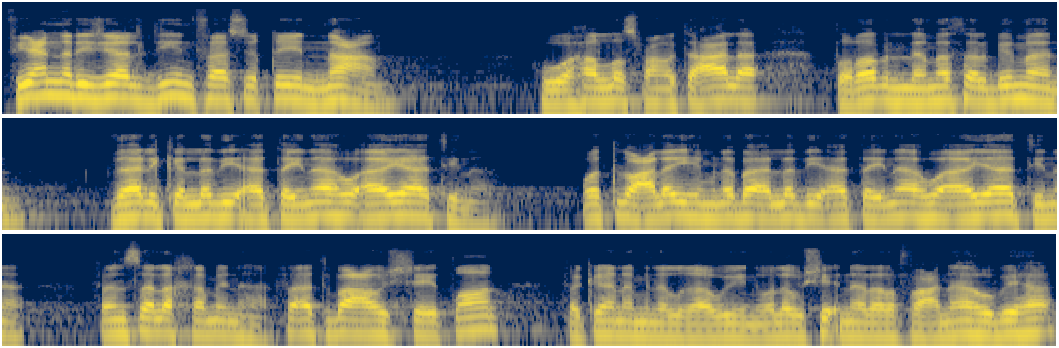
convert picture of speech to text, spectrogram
في عندنا رجال دين فاسقين نعم. هو الله سبحانه وتعالى ضرب لنا مثل بمن؟ ذلك الذي آتيناه آياتنا. واتل عليهم نبأ الذي آتيناه آياتنا فانسلخ منها فأتبعه الشيطان فكان من الغاوين. ولو شئنا لرفعناه بها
